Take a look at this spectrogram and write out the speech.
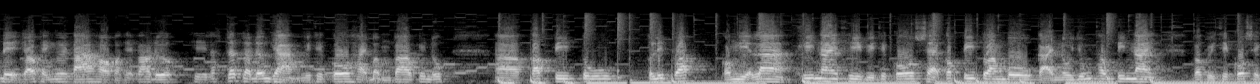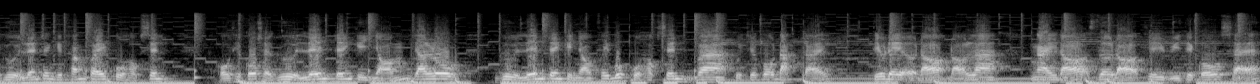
để cho cái người ta họ có thể vào được? Thì rất rất là đơn giản. Vì thế cô hãy bấm vào cái nút uh, copy to clipboard có nghĩa là khi này thì quý thầy cô sẽ copy toàn bộ cái nội dung thông tin này và quý thầy cô sẽ gửi lên trên cái fanpage của học sinh. Cô thầy cô sẽ gửi lên trên cái nhóm Zalo gửi lên trên cái nhóm Facebook của học sinh và quý thầy cô đặt cái tiêu đề ở đó đó là ngày đó giờ đó thì quý thầy cô sẽ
